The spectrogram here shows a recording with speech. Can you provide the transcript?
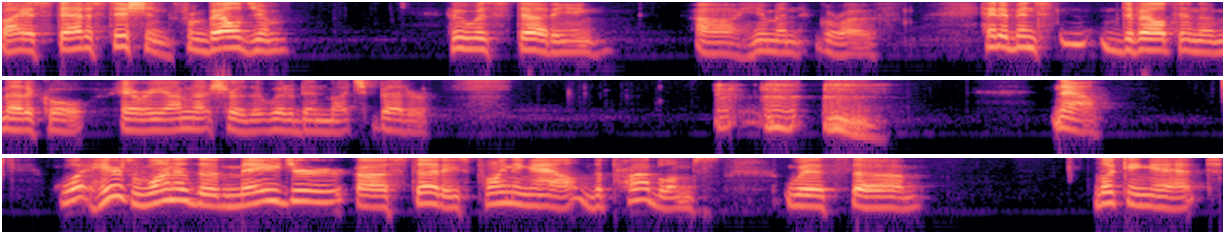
by a statistician from Belgium who was studying uh, human growth. Had it been developed in the medical area, I'm not sure that would have been much better. now, what, here's one of the major uh, studies pointing out the problems with uh, looking at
